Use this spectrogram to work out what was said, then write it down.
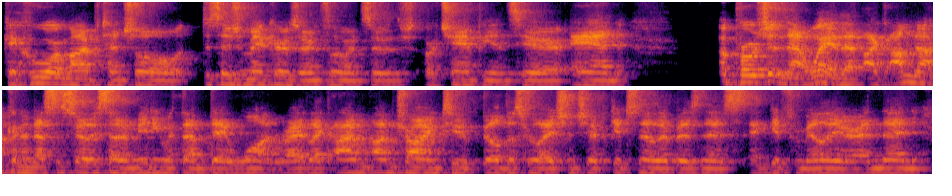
okay, who are my potential decision makers or influencers or champions here? And approach it in that way that like I'm not going to necessarily set a meeting with them day one, right? Like I'm I'm trying to build this relationship, get to know their business and get familiar. And then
